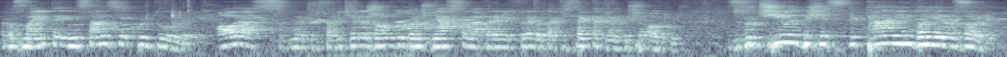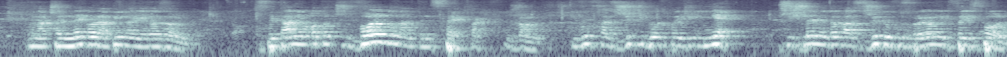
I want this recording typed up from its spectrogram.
rozmaite instancje kultury oraz przedstawiciele rządu bądź miasta, na terenie którego taki spektakl miałby się odbyć, zwróciłyby się z pytaniem do Jerozolimy, do naczelnego rabina Jerozolimy, z pytaniem o to, czy wolno nam ten spektakl urządzić. I wówczas Żydzi by odpowiedzieli nie. Przyślemy do was Żydów uzbrojonych w basebole.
